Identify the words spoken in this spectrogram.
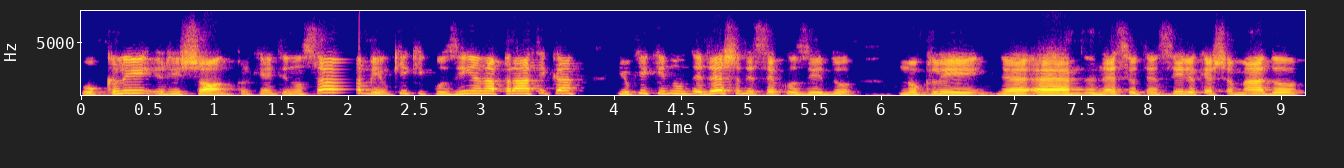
o kli rishon, porque a gente não sabe o que, que cozinha na prática e o que, que não deixa de ser cozido no cli, é, é, nesse utensílio que é chamado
